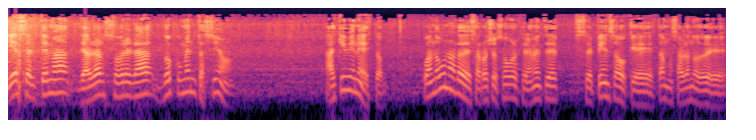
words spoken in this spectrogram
Y es el tema de hablar sobre la documentación. Aquí viene esto. Cuando uno habla de desarrollo de software, generalmente se piensa o que estamos hablando de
